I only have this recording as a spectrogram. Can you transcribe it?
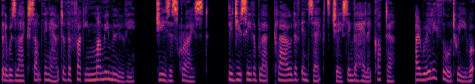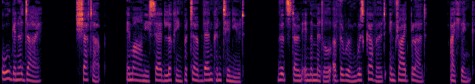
That was like something out of the fucking mummy movie. Jesus Christ. Did you see the black cloud of insects chasing the helicopter? I really thought we were all gonna die. Shut up. Imani said looking perturbed then continued. That stone in the middle of the room was covered in dried blood. I think,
